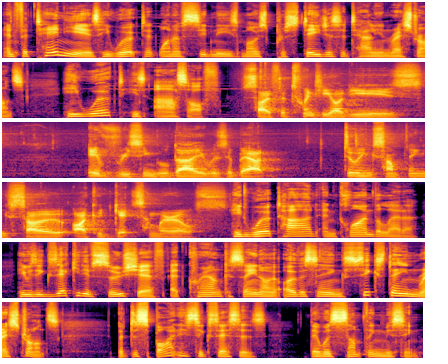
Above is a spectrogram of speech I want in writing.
and for 10 years he worked at one of Sydney's most prestigious Italian restaurants. He worked his ass off. So for 20 odd years, every single day was about doing something so I could get somewhere else. He'd worked hard and climbed the ladder. He was executive sous chef at Crown Casino, overseeing 16 restaurants. But despite his successes, there was something missing.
